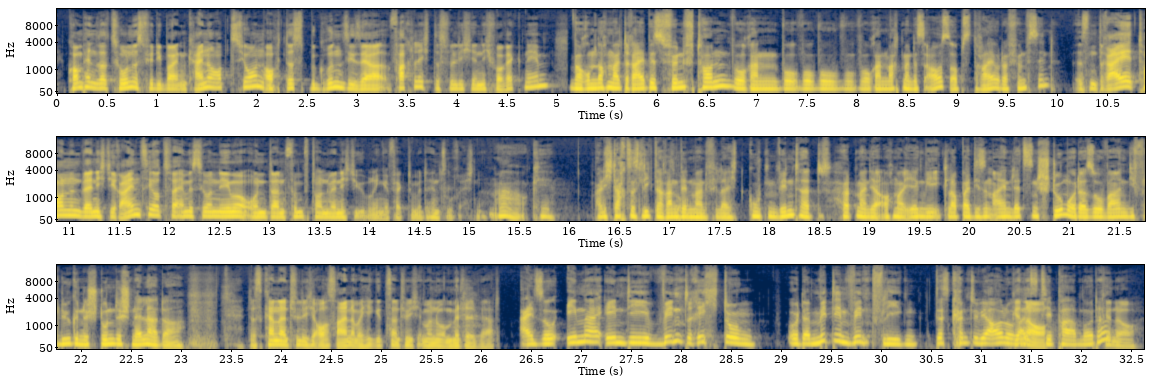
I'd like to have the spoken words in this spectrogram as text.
Kompensation ist für die beiden keine Option. Auch das begründen sie sehr fachlich. Das will ich hier nicht vorwegnehmen. Warum nochmal drei bis fünf Tonnen? Woran, wo, wo, wo, woran macht man das aus? Ob es drei oder fünf sind? Es sind drei Tonnen, wenn ich die reinen CO2-Emissionen nehme und dann fünf Tonnen, wenn ich die übrigen Effekte mit hinzurechne. Ah, okay. Weil ich dachte, es liegt daran, so. wenn man vielleicht guten Wind hat, hört man ja auch mal irgendwie, ich glaube, bei diesem einen letzten Sturm oder so waren die Flüge eine Stunde schneller da. Das kann natürlich auch sein, aber hier geht es natürlich immer nur um Mittelwert. Also immer in die Windrichtung oder mit dem Wind fliegen. Das könnten wir auch noch genau. als Tipp haben, oder? Genau.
